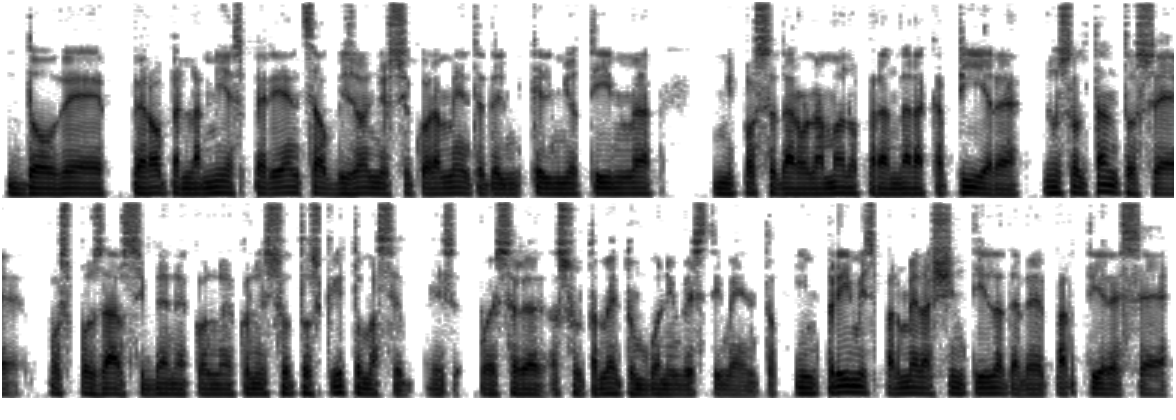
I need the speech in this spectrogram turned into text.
dove però per la mia esperienza ho bisogno sicuramente del, che il mio team mi possa dare una mano per andare a capire non soltanto se può sposarsi bene con, con il sottoscritto, ma se può essere assolutamente un buon investimento. In primis per me la scintilla deve partire se,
